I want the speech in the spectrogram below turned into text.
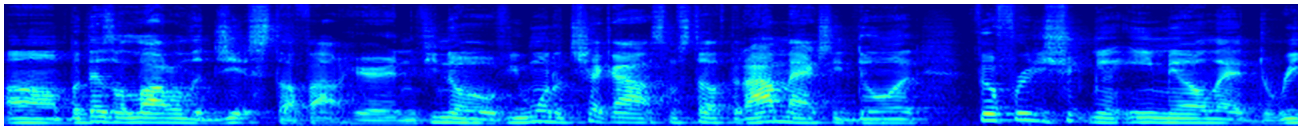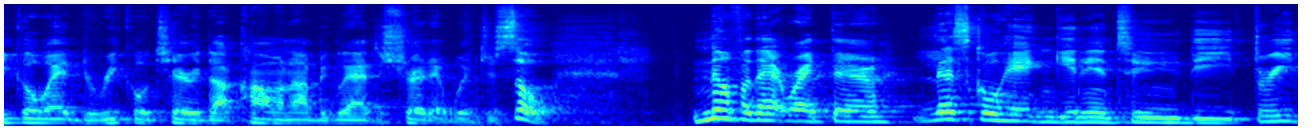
Um, but there's a lot of legit stuff out here. And if you know, if you want to check out some stuff that I'm actually doing, feel free to shoot me an email at Dereco at DerecoCherry.com and I'll be glad to share that with you. So enough of that right there. Let's go ahead and get into the three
